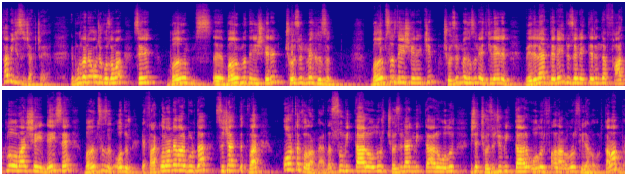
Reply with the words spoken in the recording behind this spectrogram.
Tabii ki sıcak çaya. E burada ne olacak o zaman? Senin bağıms, e, bağımlı değişkenin çözünme hızın. Bağımsız değişkenin kim? Çözünme hızını etkileyenin. Verilen deney düzeneklerinde farklı olan şey neyse bağımsızın odur. E farklı olan ne var burada? Sıcaklık var. Ortak olanlarda su miktarı olur, çözünen miktarı olur, işte çözücü miktarı olur falan olur filan olur. Tamam mı?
